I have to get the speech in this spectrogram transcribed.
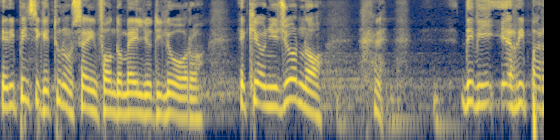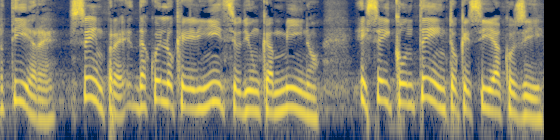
e ripensi che tu non sei in fondo meglio di loro e che ogni giorno devi ripartire sempre da quello che è l'inizio di un cammino e sei contento che sia così,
